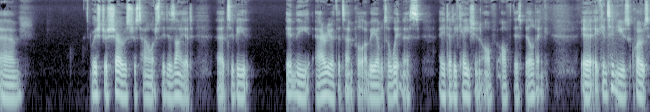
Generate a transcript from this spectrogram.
um, which just shows just how much they desired uh, to be in the area of the temple and be able to witness a dedication of, of this building. It, it continues, quote,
